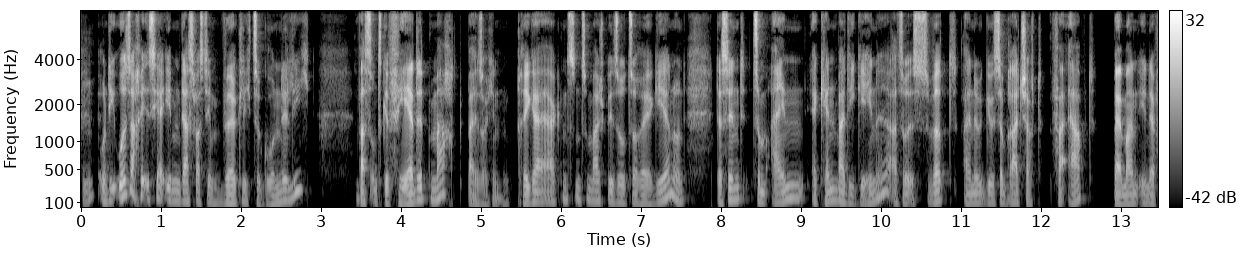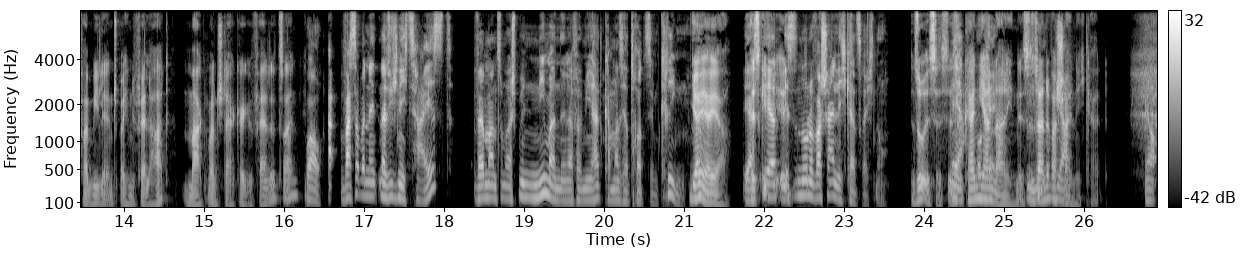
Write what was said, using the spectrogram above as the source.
Hm? Und die Ursache ist ja eben das, was dem wirklich zugrunde liegt, was uns gefährdet macht, bei solchen Triggerereignissen zum Beispiel so zu reagieren. Und das sind zum einen erkennbar die Gene, also es wird eine gewisse Bereitschaft vererbt wenn man in der Familie entsprechende Fälle hat, mag man stärker gefährdet sein. Wow. Was aber natürlich nichts heißt, wenn man zum Beispiel niemanden in der Familie hat, kann man es ja trotzdem kriegen. Ja, ja, ja. ja es gibt, ist nur eine Wahrscheinlichkeitsrechnung. So ist es. Es ja, ist kein okay. Ja-Nein. Es ist mhm. eine Wahrscheinlichkeit. Ja.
